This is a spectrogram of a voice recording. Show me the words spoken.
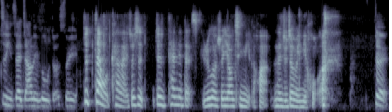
自己在家里录的，所以就在我看来，就是就是 Tiny Desk，如果说邀请你的话，那就证明你红了。对，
